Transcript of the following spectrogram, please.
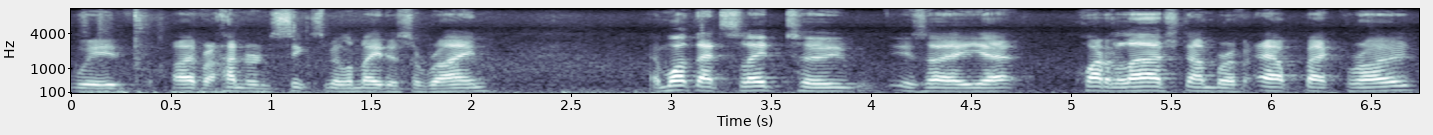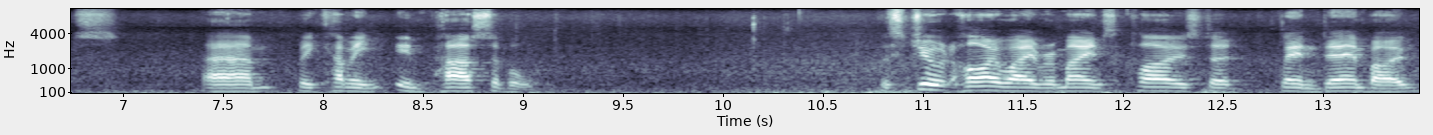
with over 106 millimetres of rain. And what that's led to is a uh, quite a large number of outback roads um, becoming impassable. The Stuart Highway remains closed at Glendambo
